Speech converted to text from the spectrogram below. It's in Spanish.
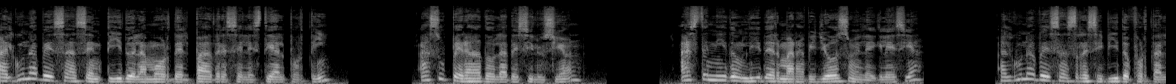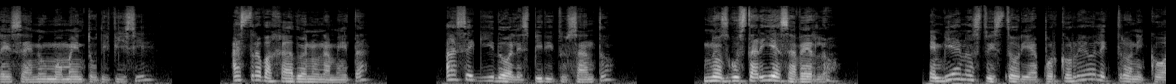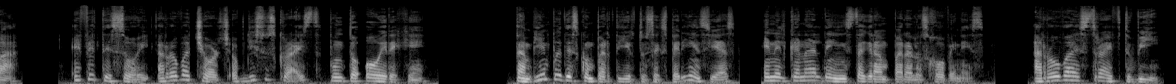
¿Alguna vez has sentido el amor del Padre Celestial por ti? ¿Has superado la desilusión? ¿Has tenido un líder maravilloso en la iglesia? ¿Alguna vez has recibido fortaleza en un momento difícil? ¿Has trabajado en una meta? ¿Has seguido al Espíritu Santo? Nos gustaría saberlo. Envíanos tu historia por correo electrónico a ftsoy.churchofjesuschrist.org. También puedes compartir tus experiencias en el canal de Instagram para los jóvenes, arroba strive to be,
